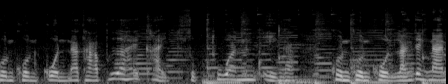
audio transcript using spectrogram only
คนคนคนนะคะ เพื่อให้ไข่สุกทั่วนั่นเองค่ะ คนคนคนหลังจากนั้น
